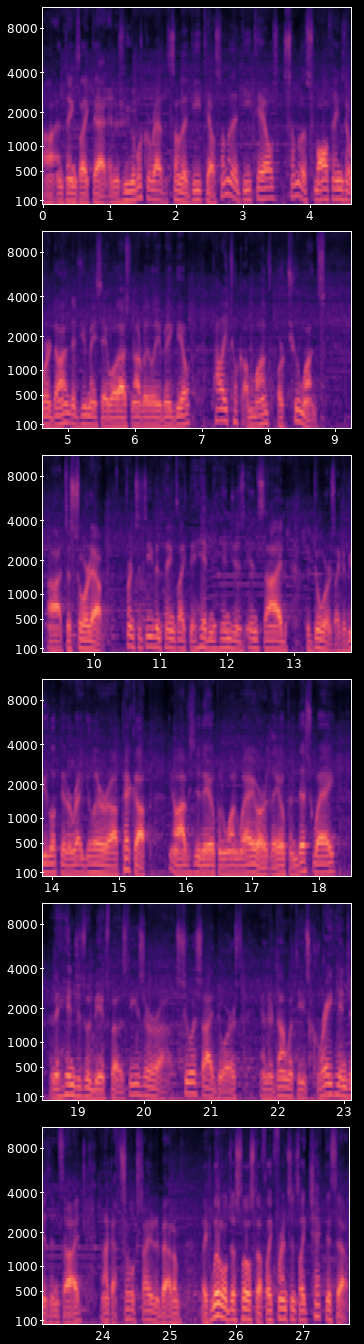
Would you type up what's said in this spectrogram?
uh, and things like that. And as you look around some of the details, some of the details, some of the small things that were done that you may say, well, that's not really a big deal, probably took a month or two months uh, to sort out. For instance, even things like the hidden hinges inside the doors. Like if you looked at a regular uh, pickup, you know, obviously they open one way or they open this way and the hinges would be exposed. These are uh, suicide doors and they're done with these great hinges inside and I got so excited about them. Like little, just little stuff. Like for instance, like check this out.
